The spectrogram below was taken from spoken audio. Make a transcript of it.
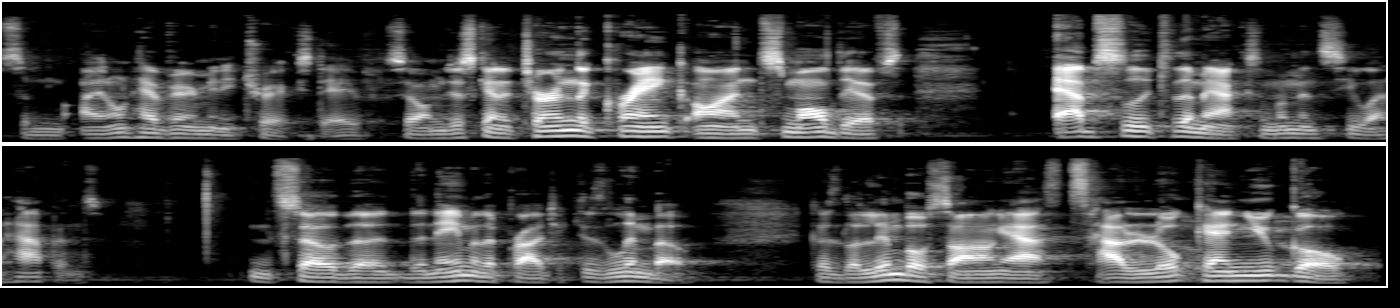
some, I don't have very many tricks, Dave. So I'm just going to turn the crank on small diffs absolute to the maximum and see what happens. And so the, the name of the project is Limbo, because the Limbo song asks, how low can you go?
